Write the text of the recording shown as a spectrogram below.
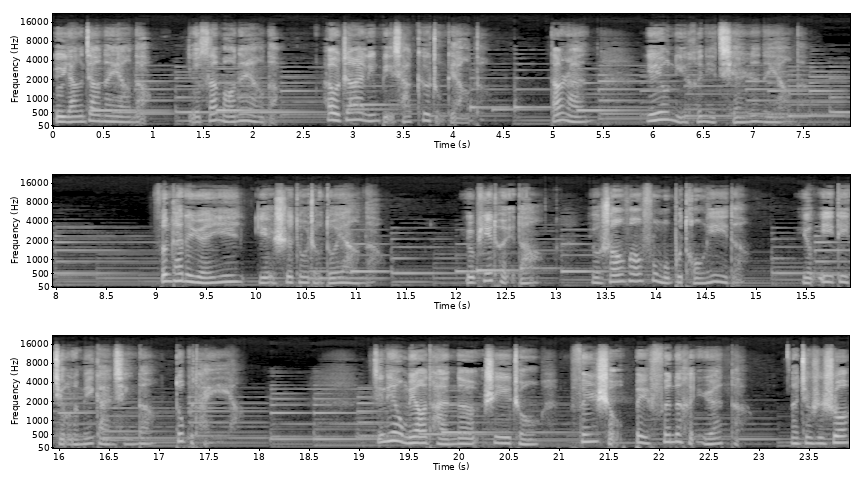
有杨绛那样的，有三毛那样的，还有张爱玲笔下各种各样的，当然也有你和你前任那样的。分开的原因也是多种多样的，有劈腿的，有双方父母不同意的。有异地久了没感情的都不太一样。今天我们要谈的是一种分手被分得很冤的，那就是说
